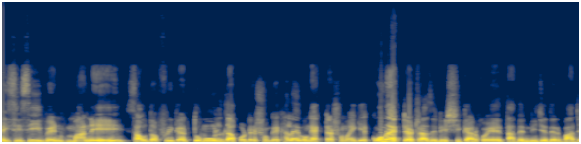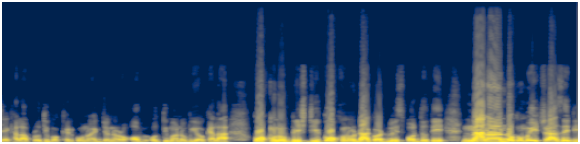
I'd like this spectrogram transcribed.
আইসিসি ইভেন্ট মানেই সাউথ আফ্রিকার তুমুল দাপটের সঙ্গে খেলা এবং একটা সময় গিয়ে কোনো একটা ট্র্যাজেডির শিকার হয়ে তাদের নিজেদের বাজে খেলা, প্রতিপক্ষের কোনো একজনের অতিমানবীয় খেলা, কখনো বৃষ্টি, কখনো ডাকওয়ার্ড লুইস পদ্ধতি নানান রকম এই ট্র্যাজেডি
